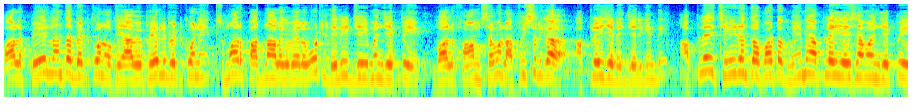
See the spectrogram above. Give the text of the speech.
వాళ్ళ పేర్లంతా పెట్టుకొని ఒక యాభై పేర్లు పెట్టుకొని సుమారు పద్నాలుగు వేల ఓట్లు డిలీట్ చేయమని చెప్పి వాళ్ళు ఫామ్ సెవెన్ అఫీషియల్గా అప్లై చేయడం జరిగింది. అప్లై చేయడంతో పాటు మేమే అప్లై చేశామని చెప్పి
